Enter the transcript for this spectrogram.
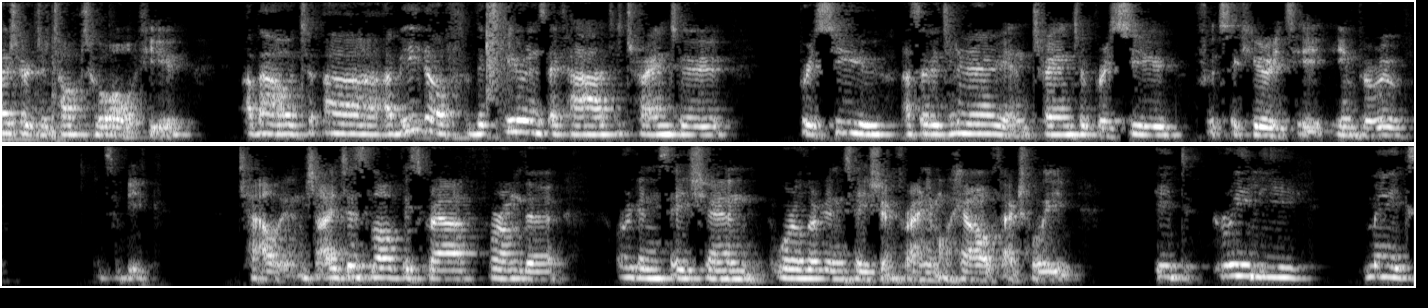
Pleasure to talk to all of you about uh, a bit of the experience I've had trying to pursue, as a veterinarian, trying to pursue food security in Peru. It's a big challenge. I just love this graph from the organization, World Organization for Animal Health. Actually, it really makes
